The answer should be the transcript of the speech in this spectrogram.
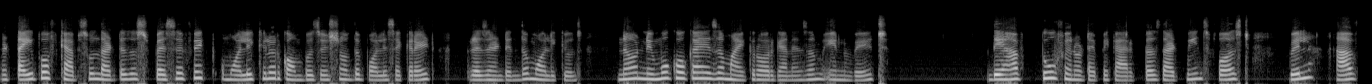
the type of capsule that is a specific molecular composition of the polysaccharide present in the molecules. Now pneumococci is a microorganism in which they have two phenotypic characters. That means first will have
